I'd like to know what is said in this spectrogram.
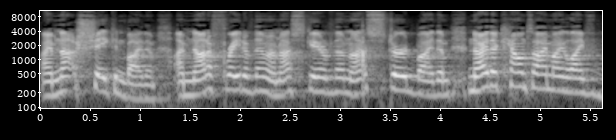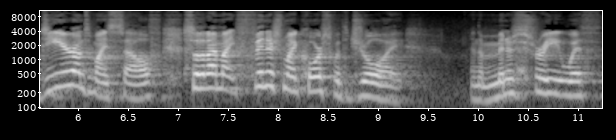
I'm not shaken by them. I'm not afraid of them. I'm not scared of them. I'm not stirred by them. Neither count I my life dear unto myself, so that I might finish my course with joy and the ministry with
